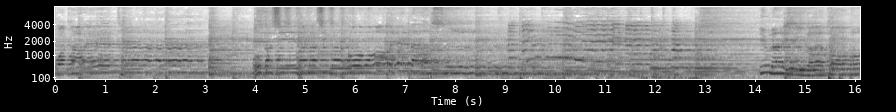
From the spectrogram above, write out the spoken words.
別れた。昔話がこぼれ出す。ゆらゆらとる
